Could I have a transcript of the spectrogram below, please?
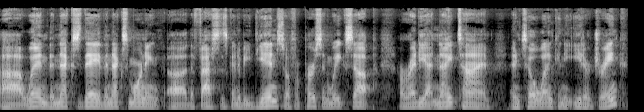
Uh, when the next day, the next morning, uh, the fast is going to begin. So if a person wakes up already at nighttime, until when can he eat or drink?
